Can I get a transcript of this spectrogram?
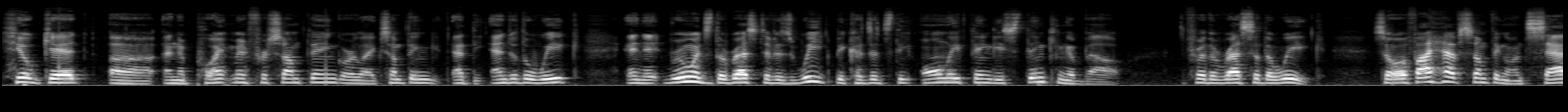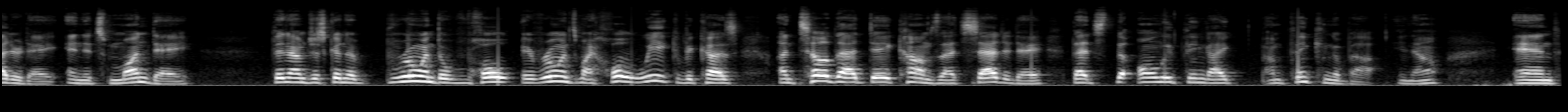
he'll get uh, an appointment for something or like something at the end of the week and it ruins the rest of his week because it's the only thing he's thinking about for the rest of the week. So if I have something on Saturday and it's Monday, then I'm just to ruin the whole it ruins my whole week because until that day comes, that Saturday, that's the only thing I I'm thinking about, you know? And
